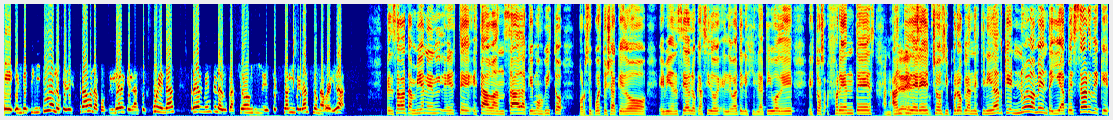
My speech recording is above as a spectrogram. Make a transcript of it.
eh, en definitiva lo que destraba la posibilidad de que en las escuelas realmente la educación eh, sexual integral sea una realidad. Pensaba también en este, esta avanzada que hemos visto por supuesto, ya quedó evidenciado lo que ha sido el debate legislativo de estos frentes antiderechos, y pro clandestinidad que nuevamente, y a pesar de que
